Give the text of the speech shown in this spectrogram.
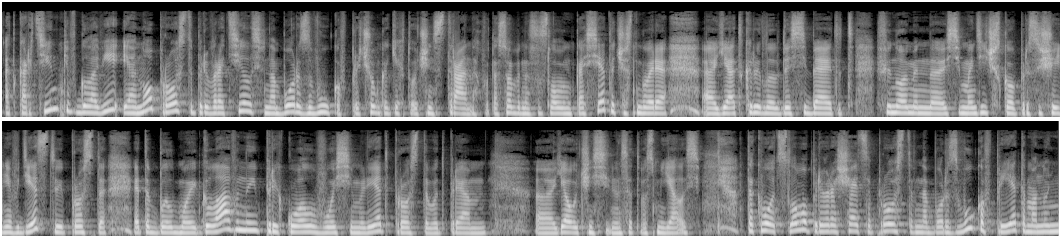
от картинки в голове, и оно просто превратилось в набор звуков, причем каких-то очень странных. Вот особенно со словом кассета, честно говоря, э, я открыла для себя этот феномен семантического пресыщения в детстве, и просто это был мой главный прикол в 8 лет, просто вот прям э, я очень сильно с этого смеялась. Так вот, слово превращается просто в набор звуков, при этом оно не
